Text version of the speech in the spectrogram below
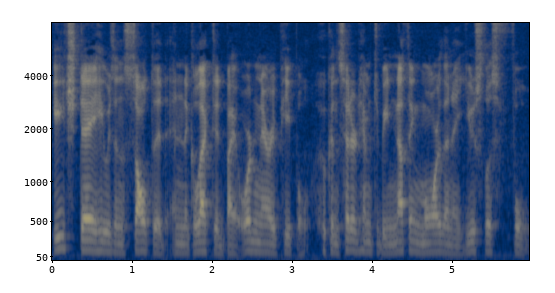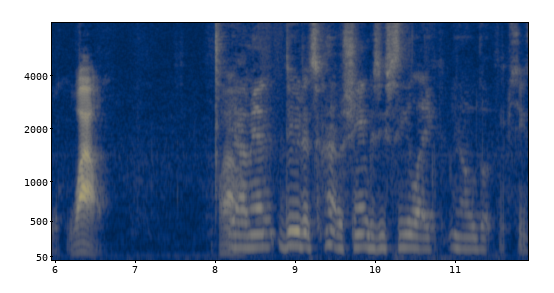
Each day he was insulted and neglected by ordinary people, who considered him to be nothing more than a useless fool. Wow. Wow. Yeah, man, dude, it's kind of a shame because you see like you know the See,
